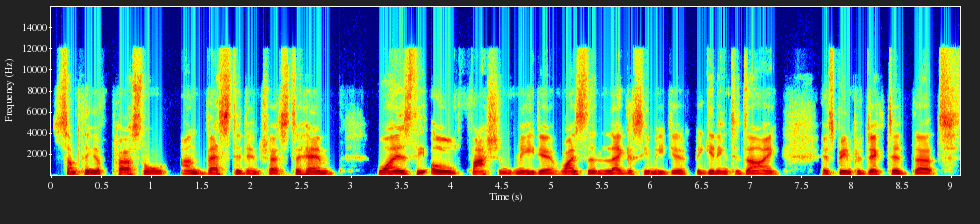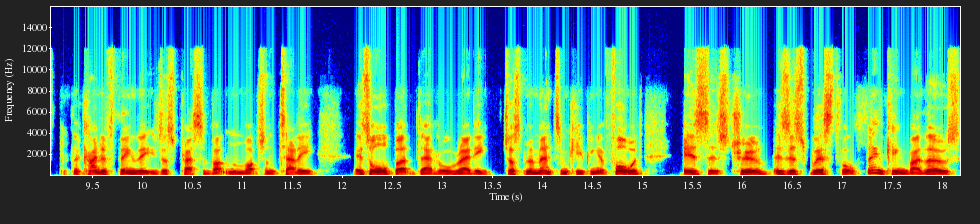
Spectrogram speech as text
something of personal and vested interest to him. Why is the old fashioned media, why is the legacy media beginning to die? It's been predicted that the kind of thing that you just press a button and watch on telly is all but dead already, just momentum keeping it forward. Is this true? Is this wistful thinking by those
